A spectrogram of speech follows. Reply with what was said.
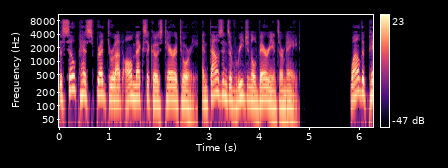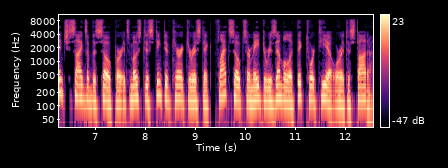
The sope has spread throughout all Mexico's territory, and thousands of regional variants are made. While the pinched sides of the sope are its most distinctive characteristic, flat sopes are made to resemble a thick tortilla or a tostada.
